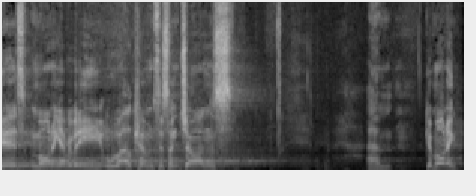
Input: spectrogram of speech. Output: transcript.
Good morning, everybody. Welcome to St. John's. Um, good morning.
